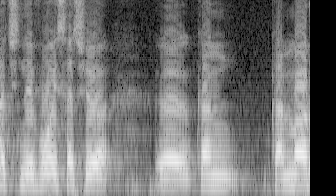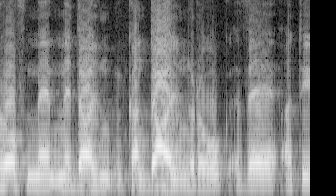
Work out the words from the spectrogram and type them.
aq nevojë sa që kanë kanë marrë hov me me dalë, kanë dalë në rrugë dhe aty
